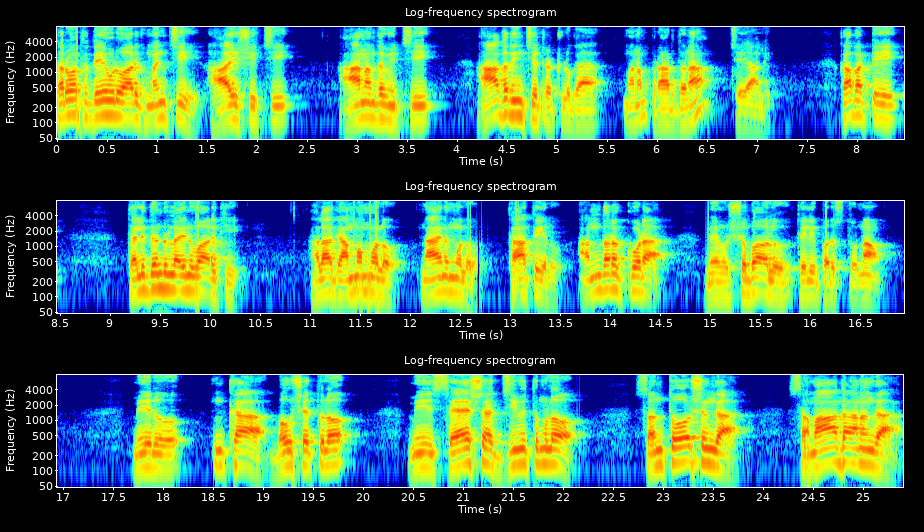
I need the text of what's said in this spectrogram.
తర్వాత దేవుడు వారికి మంచి ఆయుష్ ఇచ్చి ఆనందం ఇచ్చి ఆదరించేటట్లుగా మనం ప్రార్థన చేయాలి. కాబట్టి తల్లిదండ్రులైన వారికి అలాగే అమ్మమ్మలు నాయనమ్మలు తాతయ్యలు అందరికి కూడా మేము శుభాలు తెలియపరుస్తున్నాం. మీరు ఇంకా భవిష్యత్తులో మీ శేష జీవితంలో సంతోషంగా సమాధానంగా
